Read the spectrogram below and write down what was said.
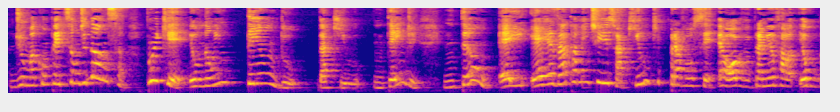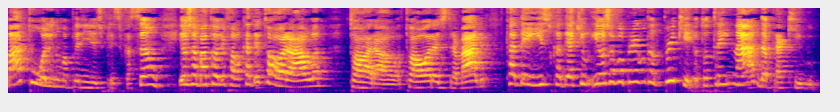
de uma competição de dança. Por quê? Eu não entendo daquilo, entende? Então, é, é exatamente isso. Aquilo que para você é óbvio, para mim eu falo, eu bato o olho numa planilha de precificação, eu já bato o olho e falo, cadê tua hora aula? Tua hora aula, tua hora de trabalho? Cadê isso? Cadê aquilo? E eu já vou perguntando, por quê? Eu tô treinada para aquilo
